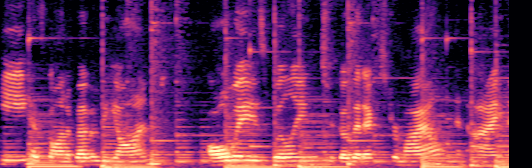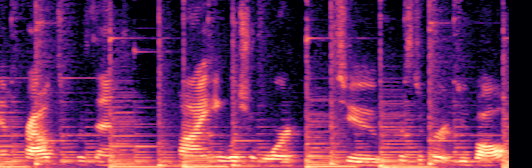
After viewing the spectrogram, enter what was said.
he has gone above and beyond, always willing to go that extra mile, and I am proud to present my English award to Christopher Duval.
